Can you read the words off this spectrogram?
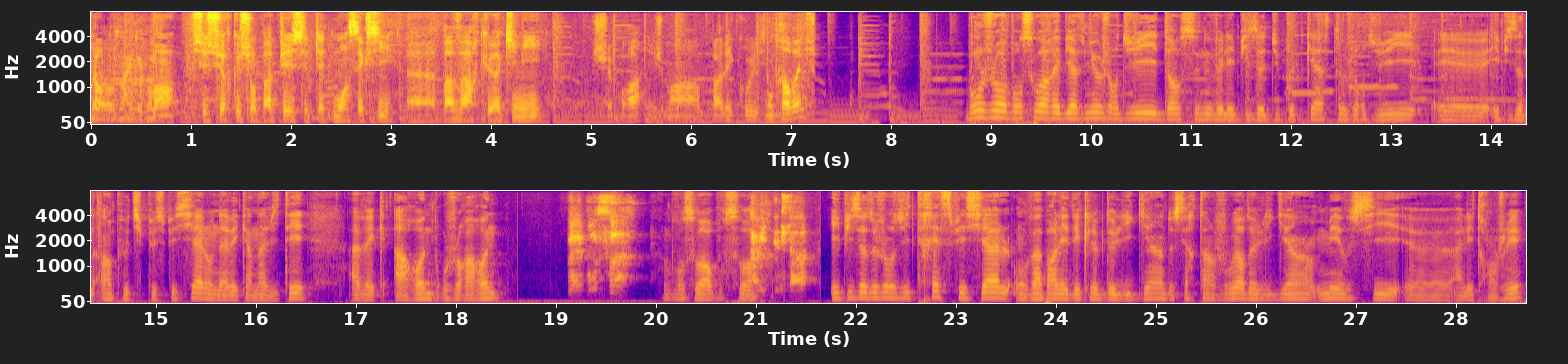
Bon, c'est sûr que sur le papier, c'est peut-être moins sexy, euh, Pavard que Hakimi. Je sais pas, je m'en bats les couilles. Mon travail Bonjour, bonsoir et bienvenue aujourd'hui dans ce nouvel épisode du podcast. Aujourd'hui, euh, épisode un petit peu spécial. On est avec un invité, avec Aaron. Bonjour Aaron. Ouais, bonsoir, Bonsoir, bonsoir. ravi d'être là. Épisode aujourd'hui très spécial. On va parler des clubs de Ligue 1, de certains joueurs de Ligue 1, mais aussi euh, à l'étranger.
